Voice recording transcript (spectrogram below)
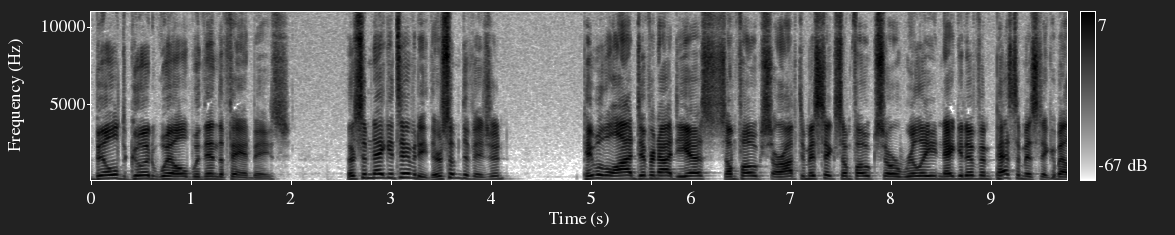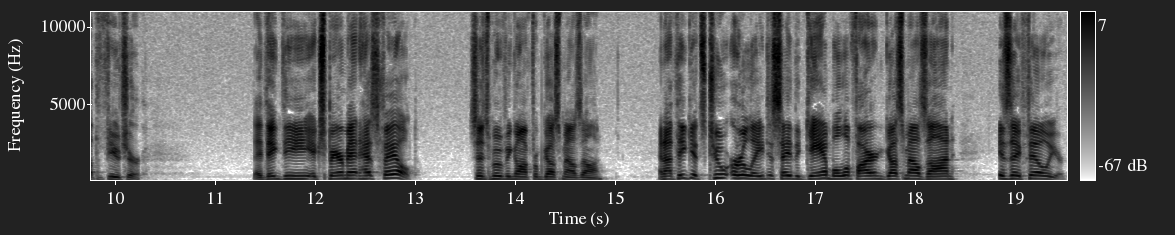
Build goodwill within the fan base. There's some negativity. There's some division. people with a lot of different ideas. Some folks are optimistic, some folks are really negative and pessimistic about the future. They think the experiment has failed since moving on from Gus Malzahn. And I think it's too early to say the gamble of firing Gus Malzahn is a failure.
